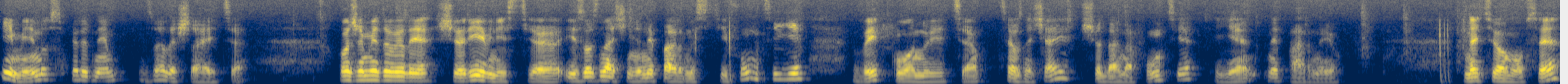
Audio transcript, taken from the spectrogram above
І мінус перед ним залишається. Отже, ми довели, що рівність е, із означення непарності функції виконується. Це означає, що дана функція є непарною. На цьому все.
